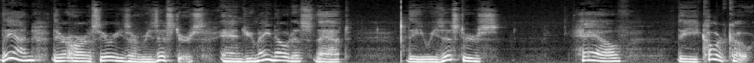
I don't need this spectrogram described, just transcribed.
Then there are a series of resistors, and you may notice that the resistors have the color code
